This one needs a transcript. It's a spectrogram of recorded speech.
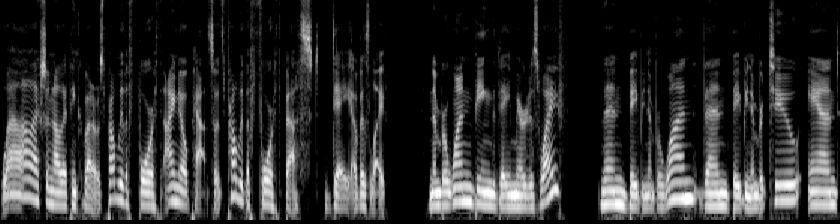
Well, actually, now that I think about it, it was probably the fourth. I know Pat, so it's probably the fourth best day of his life. Number one being the day he married his wife, then baby number one, then baby number two, and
